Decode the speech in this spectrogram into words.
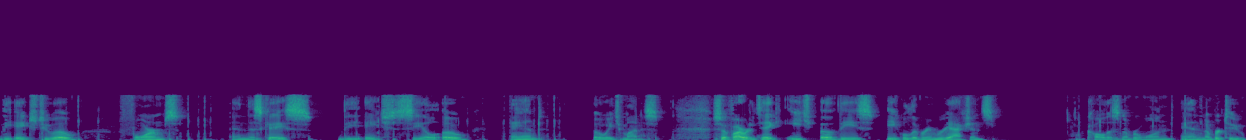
the H2O forms in this case, the HClO and OH minus. So if I were to take each of these equilibrium reactions, call this number one and number two,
